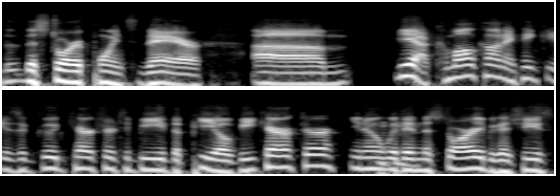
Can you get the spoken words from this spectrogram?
the, the story points there. Um, yeah, Kamala Khan, I think, is a good character to be the POV character, you know, mm-hmm. within the story because she's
